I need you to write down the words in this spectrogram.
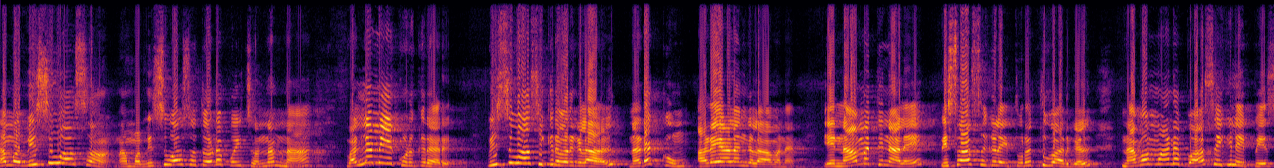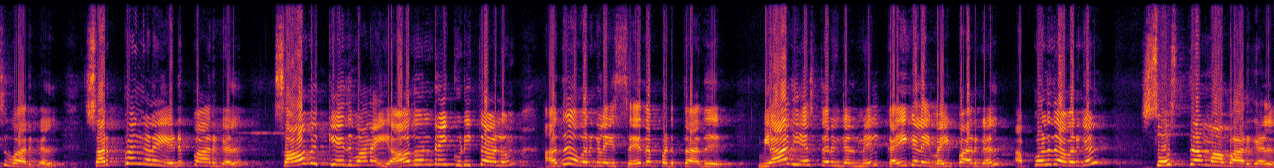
நம்ம விசுவாசம் நம்ம விசுவாசத்தோடு போய் சொன்னோம்னா வல்லமையை கொடுக்குறாரு. விசுவாசிக்கிறவர்களால் நடக்கும் அடையாளங்களாவன. என் நாமத்தினாலே பிசாசுகளை துரத்துவார்கள் நவமான பாசைகளை பேசுவார்கள் சர்ப்பங்களை எடுப்பார்கள் சாவுக்கேதுவான யாதொன்றை குடித்தாலும் அது அவர்களை சேதப்படுத்தாது. வியாதியஸ்தர்கள் மேல் கைகளை வைப்பார்கள் அப்பொழுது அவர்கள் சொஸ்தமாவார்கள்.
